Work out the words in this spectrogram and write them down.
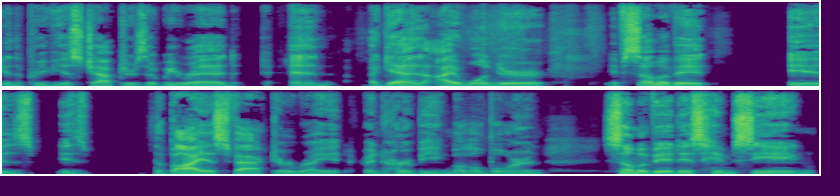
in the previous chapters that we read. And again, I wonder if some of it is is the bias factor, right? And her being muggle born. Some of it is him seeing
